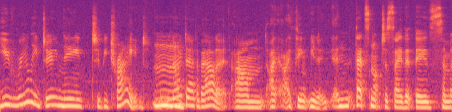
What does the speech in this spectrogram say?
you really do need to be trained, mm. no doubt about it. Um, I, I, think, you know, and that's not to say that there's some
